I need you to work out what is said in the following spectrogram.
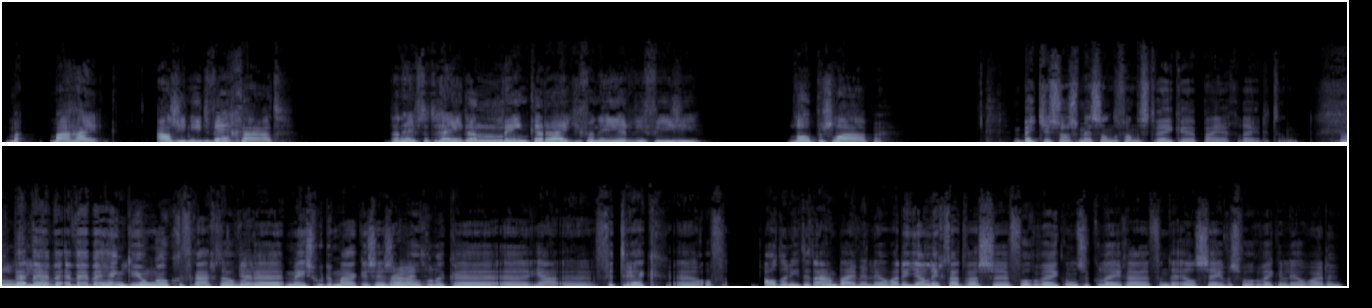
Maar, maar hij, als hij niet weggaat, dan heeft het hele linkerrijtje van de eredivisie lopen slapen. Een beetje zoals met Sander van der Streken een paar jaar geleden toen. We, hebben, we hebben Henk de Jong ook gevraagd over Ja. eh Mees Hoedemakers en zijn Right. mogelijke eh, ja, eh, vertrek. eh, of al dan niet het aanblijven in Leeuwarden. Jan Lichtaert was eh, vorige week, onze collega van de LC, was vorige week in Leeuwarden.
